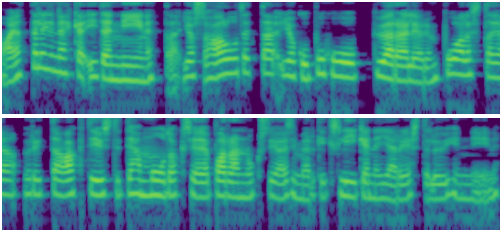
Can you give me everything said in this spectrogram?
Mä ajattelisin ehkä itse niin, että jos sä haluat, että joku puhuu pyöräilijöiden puolesta ja yrittää aktiivisesti tehdä muutoksia ja parannuksia esimerkiksi liikennejärjestelyihin, niin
